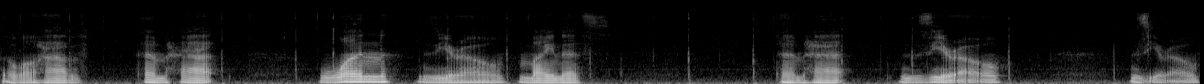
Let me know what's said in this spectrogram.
So we'll have m hat 1, 0 minus m hat 0, 0.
